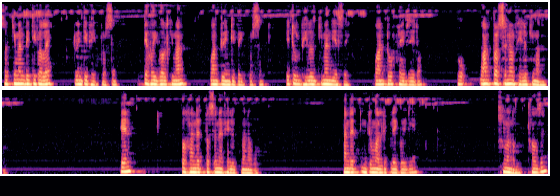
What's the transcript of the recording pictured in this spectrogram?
চ' কিমান বৃদ্ধি পালে? টুৱেণ্টি ফাইভ পাৰ্চেণ্ট এতিয়া হৈ গ'ল কিমান? ওৱান টুৱেণ্টি ফাইভ পাৰ্চেণ্ট এইটোৰ ভেলু কিমান দি আছে? ওৱান টু ফাইভ জিৰ' ত' ওৱান পাৰ্চেণ্টৰ ভেলু কিমান হ'ব? টেন ত' হাণ্ড্ৰেড পাৰ্চেণ্টৰ ভেলু কিমান হ'ব? হাণ্ড্ৰেড ইনটু মাল্টিপ্লাই কৰি দিয়ে। কিমান হ'ব? থাউজেণ্ড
